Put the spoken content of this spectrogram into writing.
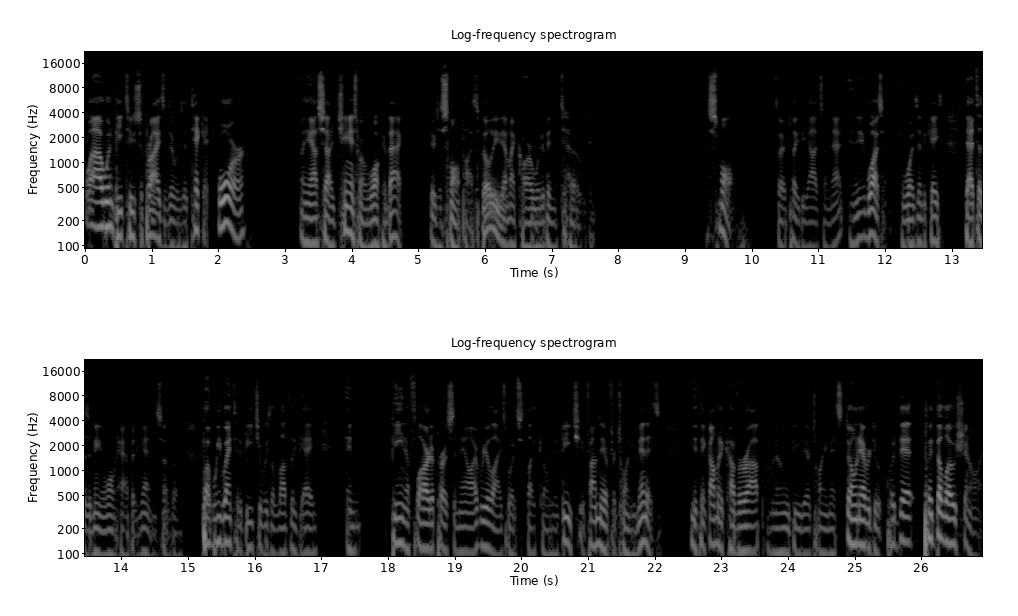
well, I wouldn't be too surprised if there was a ticket. Or on the outside chance when we're walking back, there's a small possibility that my car would have been towed. Small. So I played the odds on that, and it wasn't. It wasn't the case. That doesn't mean it won't happen again. So, but but we went to the beach. It was a lovely day, and being a Florida person now, I realize what it's like going to the beach. If I'm there for 20 minutes, you think I'm going to cover up. I'm going to only be there 20 minutes. Don't ever do it. Put the put the lotion on.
